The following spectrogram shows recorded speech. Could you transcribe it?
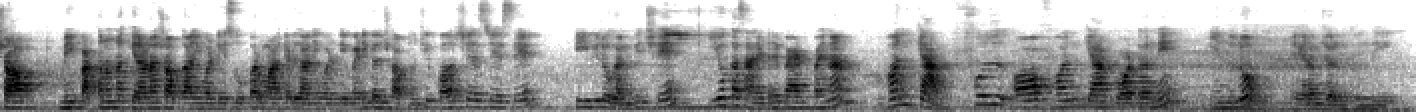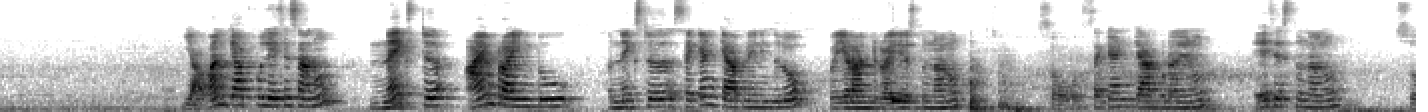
షాప్ మీ పక్కనున్న కిరాణా షాప్ కానివ్వండి సూపర్ మార్కెట్ కానివ్వండి మెడికల్ షాప్ నుంచి పర్చేస్ చేసే టీవీలో కనిపించే ఈ యొక్క శానిటరీ ప్యాడ్ పైన one cap full of one cap వాటర్ని ఇందులో వేయడం జరుగుతుంది. యా వన్ క్యాప్ ఫుల్ వేసేసాను. Next I'm trying to next second cap నేను ఇందులో వేయడానికి ట్రై చేస్తున్నాను. సో సెకండ్ క్యాప్ కూడా నేను వేసేస్తున్నాను. సో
